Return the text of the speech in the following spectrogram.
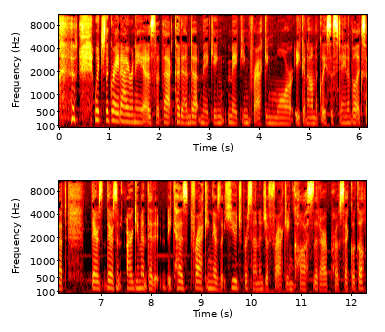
Which the great irony is that that could end up making making fracking more economically sustainable. Except there's there's an argument that it, because fracking, there's a huge percentage of fracking costs that are pro-cyclical,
